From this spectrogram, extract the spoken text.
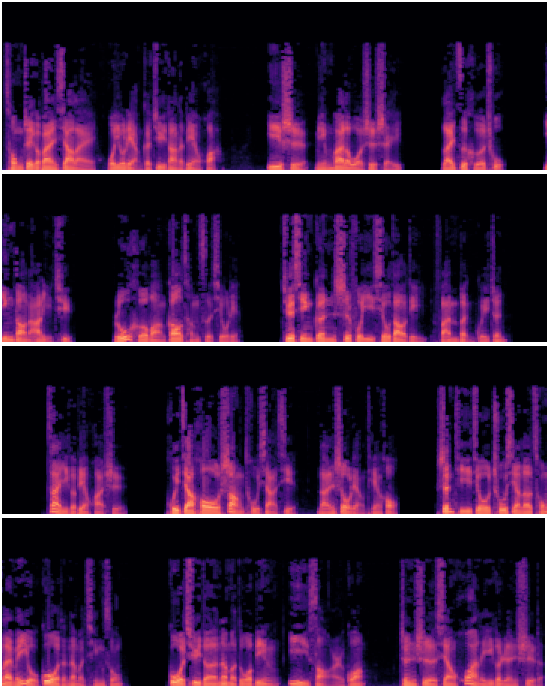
从这个班下来，我有两个巨大的变化：一是明白了我是谁，来自何处，应到哪里去，如何往高层次修炼，决心跟师傅一修到底，返本归真；再一个变化是，回家后上吐下泻，难受两天后，身体就出现了从来没有过的那么轻松。过去的那么多病一扫而光，真是像换了一个人似的。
